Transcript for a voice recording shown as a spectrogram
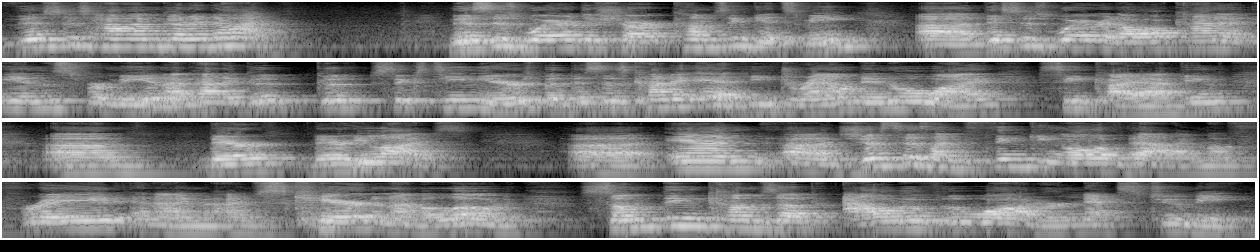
this is how I'm going to die. This is where the shark comes and gets me. Uh, this is where it all kind of ends for me, and I've had a good, good 16 years, but this is kind of it. He drowned in Hawaii sea kayaking. Um, there, there he lies. Uh, and uh, just as I'm thinking all of that, I'm afraid and I'm, I'm scared and I'm alone, something comes up out of the water next to me.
